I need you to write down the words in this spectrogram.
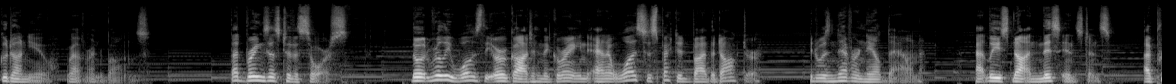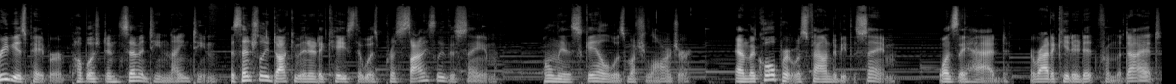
Good on you, Reverend Bones. That brings us to the source. Though it really was the ergot in the grain, and it was suspected by the doctor, it was never nailed down. At least not in this instance, a previous paper, published in 1719, essentially documented a case that was precisely the same, only the scale was much larger, and the culprit was found to be the same. Once they had eradicated it from the diet,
